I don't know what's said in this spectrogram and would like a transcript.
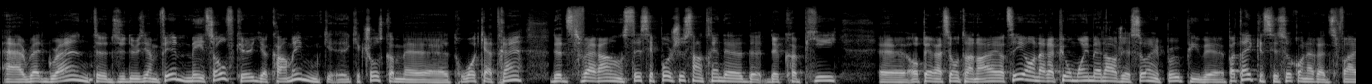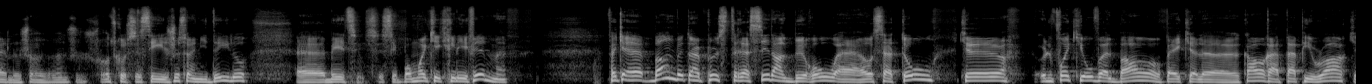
à Red Grant du deuxième film, mais sauf qu'il y a quand même quelque chose comme 3-4 ans de différence. C'est pas juste en train de copier euh, Opération Tonnerre. on aurait pu au moins mélanger ça un peu, puis euh, peut-être que c'est ça qu'on aurait dû faire. en tout cas, c'est juste une idée, là. Euh, mais c'est pas moi qui écris les films. Fait que Bond va être un peu stressé dans le bureau à Osato, que une fois qu'il ouvre le bar, ben, que le corps à Papy Rock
